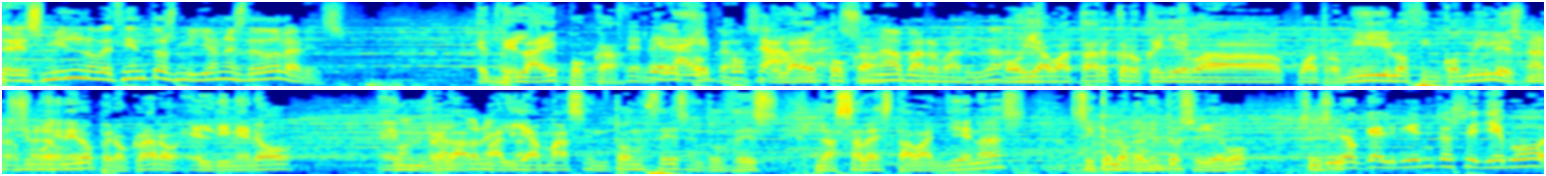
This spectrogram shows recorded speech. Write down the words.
3.900 millones de dólares. De la época. De la época. De la Es época. una barbaridad. Hoy Avatar creo que lleva 4.000 o 5.000, es Claro, muchísimo pero- dinero, pero claro, el dinero en valía más entonces, entonces las salas estaban llenas, así que lo que el viento se llevó. Sí, sí. Lo que el viento se llevó,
